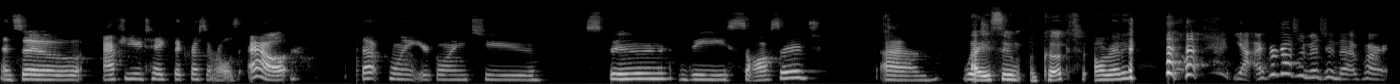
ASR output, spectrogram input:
And so after you take the crescent rolls out, at that point, you're going to spoon the sausage. Um, which, I assume cooked already. yeah, I forgot to mention that part.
